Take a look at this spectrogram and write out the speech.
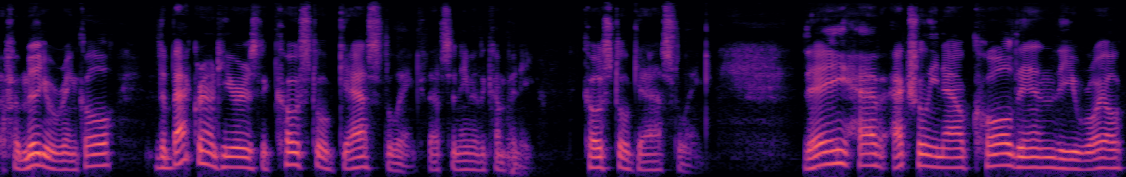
a familiar wrinkle. The background here is the Coastal GasLink. That's the name of the company, Coastal GasLink. They have actually now called in the Royal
